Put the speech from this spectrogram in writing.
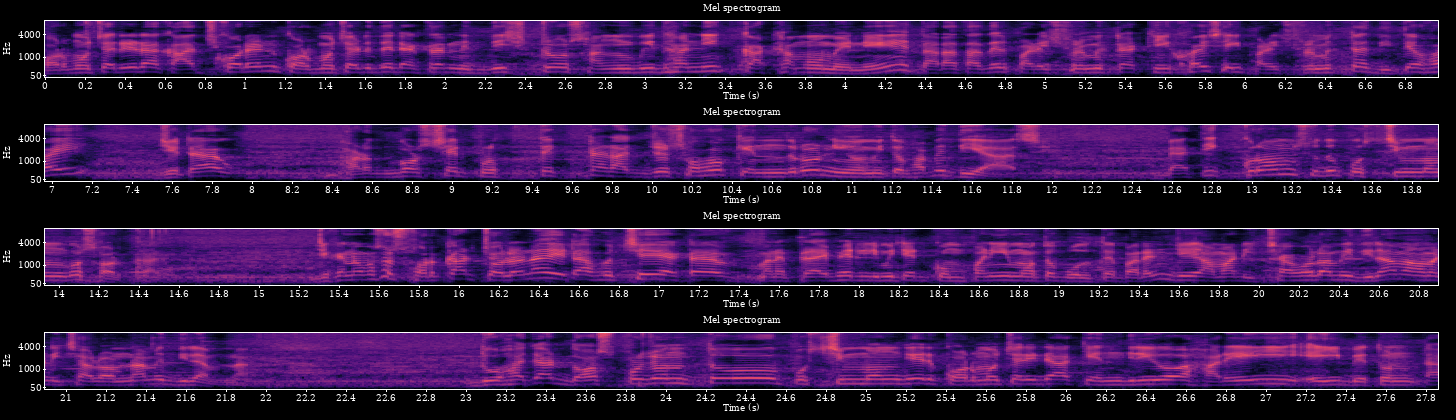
কর্মচারীরা কাজ করেন, কর্মচারীদের একটা নির্দিষ্ট সাংবিধানিক কাঠামো মেনে তারা তাদের পারিশ্রমিকটা ঠিক হয়, সেই পারিশ্রমিকটা দিতে হয়, যেটা ভারতবর্ষের প্রত্যেকটা রাজ্য সহ কেন্দ্র নিয়মিতভাবে দিয়ে আসে। ব্যতিক্রম শুধু পশ্চিমবঙ্গ সরকার। যেখানে অবশ্য সরকার চলে না, এটা হচ্ছে একটা মানে প্রাইভেট লিমিটেড কোম্পানির মতো বলতে পারেন যে, আমার ইচ্ছা হলো আমি দিলাম, আমার ইচ্ছা হলো না, আমি দিলাম না। দু পর্যন্ত পশ্চিমবঙ্গের কর্মচারীরা কেন্দ্রীয় হারেই এই বেতনটা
